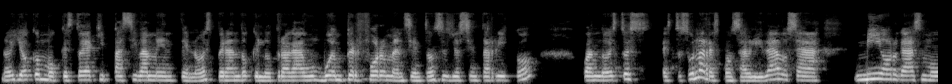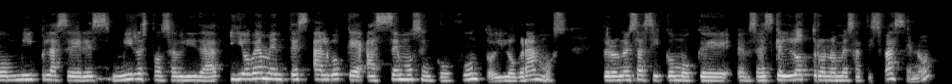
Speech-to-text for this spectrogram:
¿no? Yo como que estoy aquí pasivamente, ¿no? Esperando que el otro haga un buen performance y entonces yo sienta rico, cuando esto es, esto es una responsabilidad, o sea, mi orgasmo, mi placer es mi responsabilidad y obviamente es algo que hacemos en conjunto y logramos, pero no es así como que, o sea, es que el otro no me satisface, ¿no?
